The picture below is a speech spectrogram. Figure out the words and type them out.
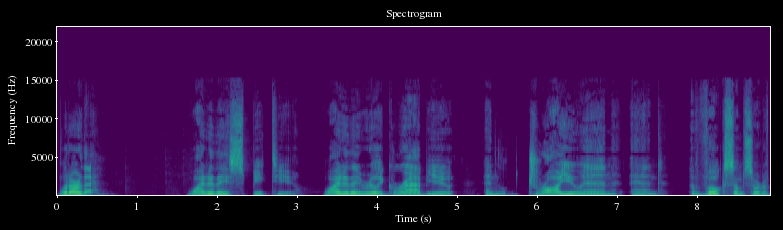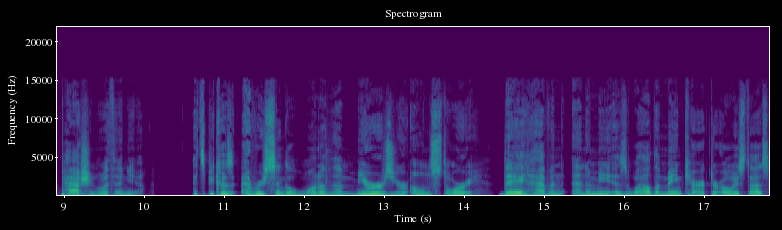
What are they? Why do they speak to you? Why do they really grab you and draw you in and evoke some sort of passion within you? It's because every single one of them mirrors your own story. They have an enemy as well. The main character always does.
